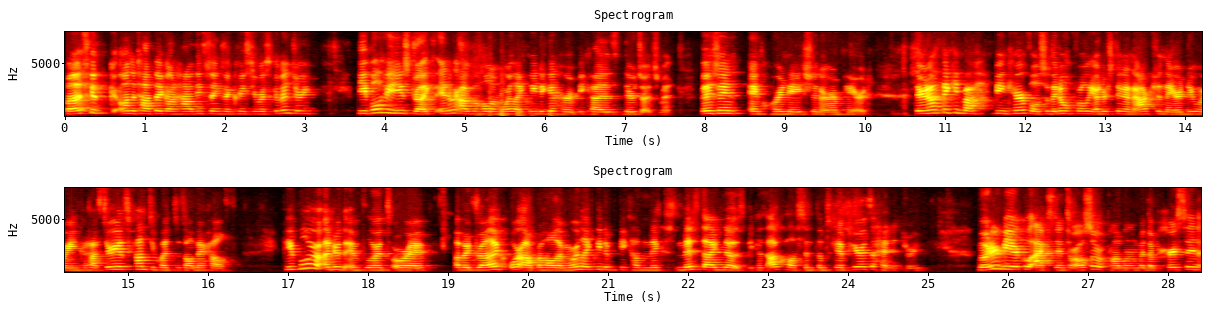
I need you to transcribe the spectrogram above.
But let's get on the topic on how these things increase your risk of injury. People who use drugs and or alcohol are more likely to get hurt because their judgment, vision, and coordination are impaired. They're not thinking about being careful, so they don't fully understand an action they are doing could have serious consequences on their health. People who are under the influence or a, of a drug or alcohol are more likely to become mix, misdiagnosed because alcohol symptoms can appear as a head injury. Motor vehicle accidents are also a problem when the person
